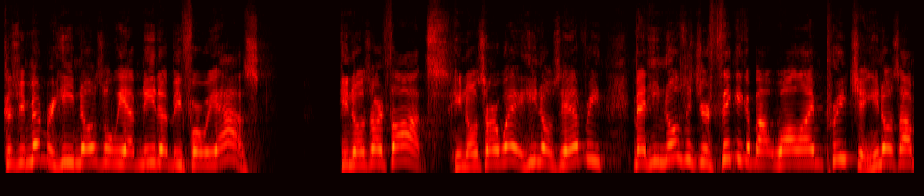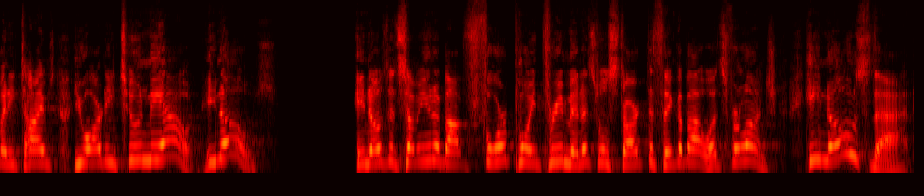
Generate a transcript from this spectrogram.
Because remember, He knows what we have need of before we ask. He knows our thoughts. He knows our way. He knows every, man, He knows what you're thinking about while I'm preaching. He knows how many times you already tuned me out. He knows. He knows that some of you in about 4.3 minutes will start to think about what's for lunch. He knows that.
